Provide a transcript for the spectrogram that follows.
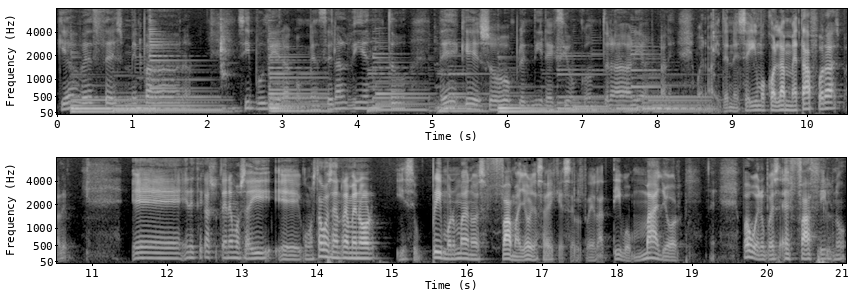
que a veces me para. Si pudiera convencer al viento de que sople en dirección contraria. Bueno, ahí seguimos con las metáforas, ¿vale? Eh, en este caso tenemos ahí, eh, como estamos en re menor y su primo hermano es fa mayor, ya sabéis que es el relativo mayor, Pues bueno, pues es fácil, ¿no?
